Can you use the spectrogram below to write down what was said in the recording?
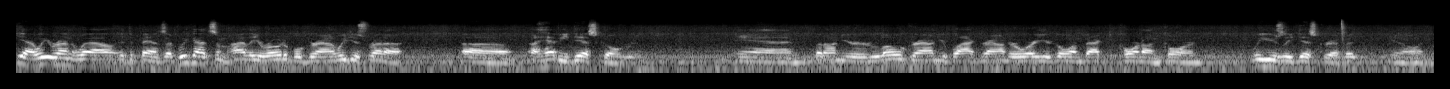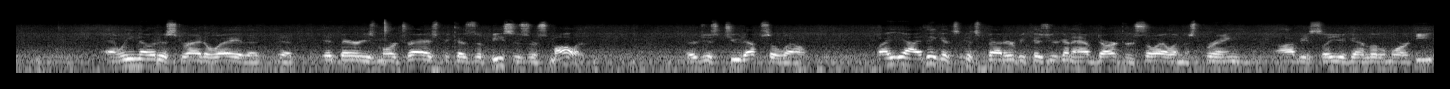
Yeah, we run, well, it depends. If we got some highly erodible ground, we just run a, uh, a heavy disc over it. And, but on your low ground, your black ground, or where you're going back to corn on corn, we usually disc rip it, you know, and, and we noticed right away that, that it buries more trash because the pieces are smaller. They're just chewed up so well. Well, yeah, I think it's it's better because you're going to have darker soil in the spring. Obviously, you got a little more heat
